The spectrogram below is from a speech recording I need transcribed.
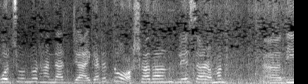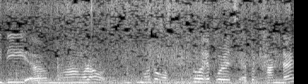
প্রচণ্ড ঠান্ডা আর জায়গাটা তো অসাধারণ প্লেস আর আমার দিদি মা, ওরা রীতিমতো অসুস্থ হয়ে পড়েছে এত ঠান্ডায়।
